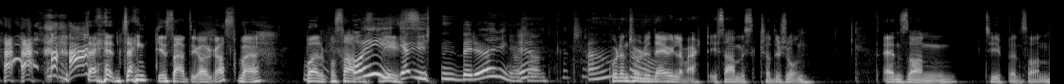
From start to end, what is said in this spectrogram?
Tenke seg til orgasme? Bare på samisk Oi! vis? Ja, uten berøring og sånn. Ah. Hvordan tror du det ville vært i samisk tradisjon? En sånn type en sånn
